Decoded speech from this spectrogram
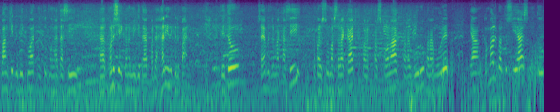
bangkit lebih kuat untuk mengatasi uh, kondisi ekonomi kita pada hari ini ke depan. Itu saya berterima kasih kepada seluruh masyarakat, kepada kepala sekolah, kepada guru, para murid yang kembali berantusias untuk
